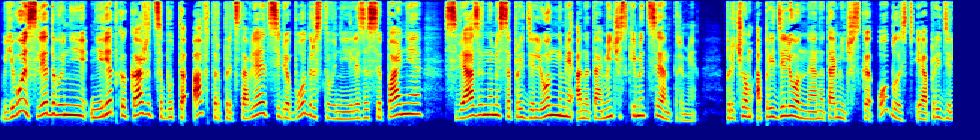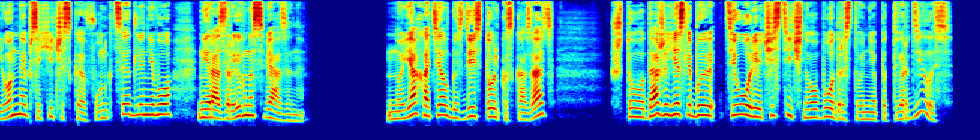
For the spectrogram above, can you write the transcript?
В его исследовании нередко кажется, будто автор представляет себе бодрствование или засыпание связанными с определенными анатомическими центрами, причем определенная анатомическая область и определенная психическая функция для него неразрывно связаны. Но я хотел бы здесь только сказать, что даже если бы теория частичного бодрствования подтвердилась,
